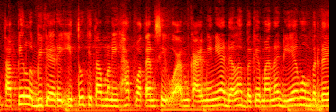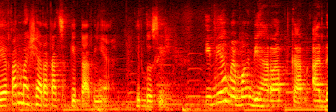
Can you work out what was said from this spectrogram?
tapi lebih dari itu kita melihat potensi UMKM ini adalah bagaimana dia memberdayakan masyarakat sekitarnya. Itu sih ini yang memang diharapkan ada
